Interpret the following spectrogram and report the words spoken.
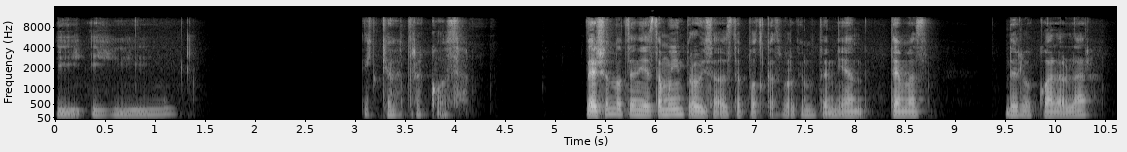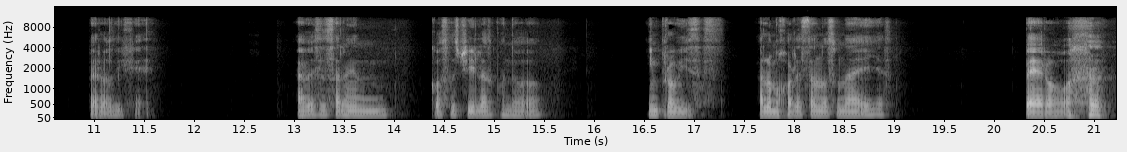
Y, y, y qué otra cosa. De hecho no tenía, está muy improvisado este podcast porque no tenían temas de lo cual hablar. Pero dije, a veces salen cosas chilas cuando improvisas. A lo mejor esta no es una de ellas. Pero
